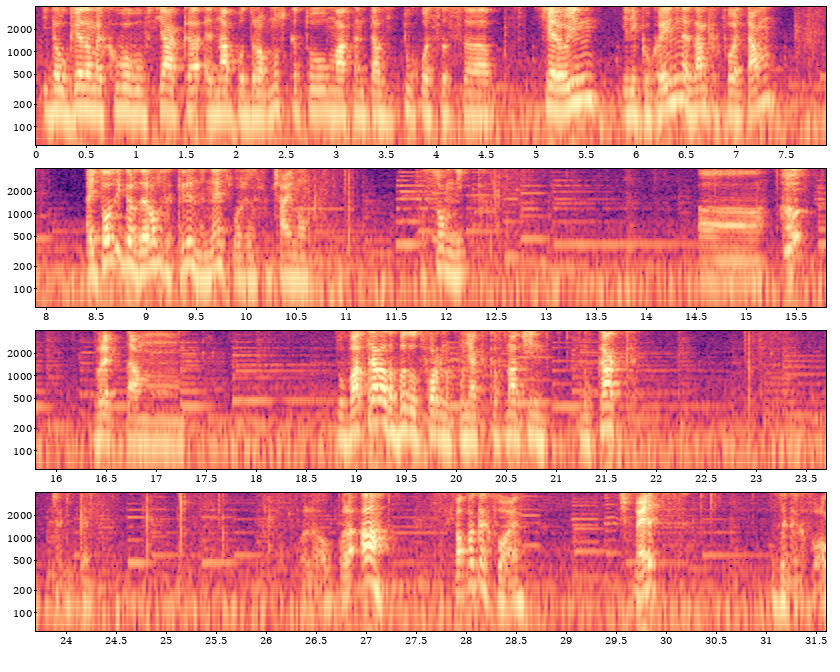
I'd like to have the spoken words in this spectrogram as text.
и да огледаме хубаво всяка една подробност, като махнем тази тухла с а, хероин или кокаин, не знам какво е там. А и този гардероб за криене не е сложен случайно. Съсовник. А... Добре, ам... Това трябва да бъде отворено по някакъв начин. Но как? Опаля. А! Това пък какво е? Шперц? За какво?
